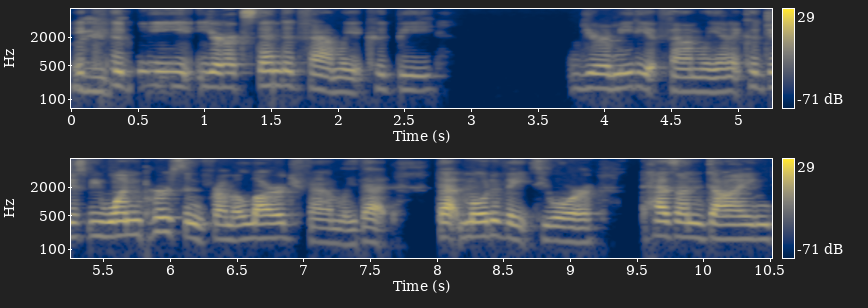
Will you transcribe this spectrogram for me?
it right. could be your extended family it could be your immediate family and it could just be one person from a large family that that motivates you or has undying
